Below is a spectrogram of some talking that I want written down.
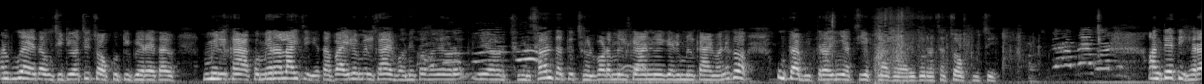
अनि बुवा यता उछिटिएपछि चक्कु टिपेर यता मिल्काएको मेरो लागि चाहिँ यता बाहिर मिल्काएँ भनेको एउटा छिड छ नि त त्यो छिडबाट मिल्काए गरी मिल्काएँ भनेको उताभित्र यहाँ चेपमा झरेको रहेछ चक्कु चाहिँ। अनि त्यतिखेर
